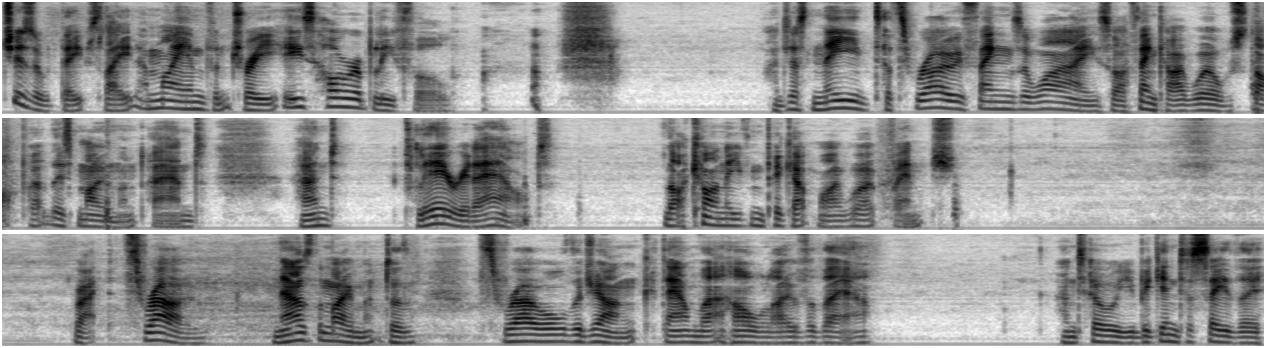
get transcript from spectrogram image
chiseled deep slate. And my inventory is horribly full. I just need to throw things away, so I think I will stop at this moment and and clear it out. Like I can't even pick up my workbench. Right, throw. Now's the moment to throw all the junk down that hole over there until you begin to see the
